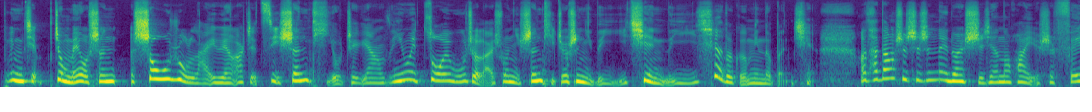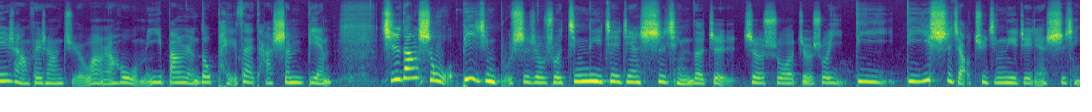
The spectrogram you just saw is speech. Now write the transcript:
并且就没有生收入来源，而且自己身体有这个样子。因为作为舞者来说，你身体就是你的一切，你的一切的革命的本钱。而他当时其实那段时间的话也是非常非常绝望，然后我们一帮人都陪在他身边。其实当时我毕竟不是就是说经历这件事情的，这就是说就是说以第一第一视角去经历这件事情，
